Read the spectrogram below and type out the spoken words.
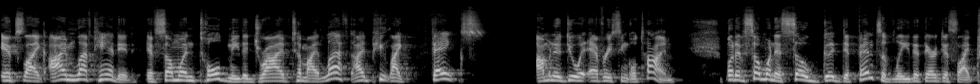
It's like I'm left handed. If someone told me to drive to my left, I'd be like, thanks. I'm going to do it every single time. But if someone is so good defensively that they're just like,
